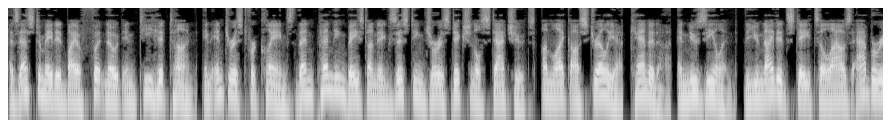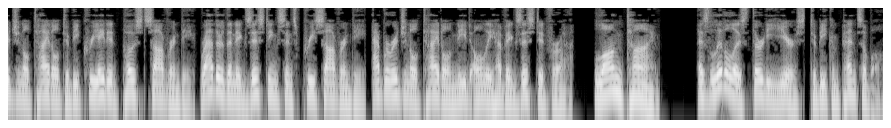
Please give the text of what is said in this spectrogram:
as estimated by a footnote in Tee-Hit-Ton, in interest for claims then pending based on existing jurisdictional statutes. Unlike Australia, Canada, and New Zealand, the United States allows Aboriginal title to be created post-sovereignty, rather than existing since pre-sovereignty. Aboriginal title need only have existed for a long time, as little as 30 years to be compensable.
